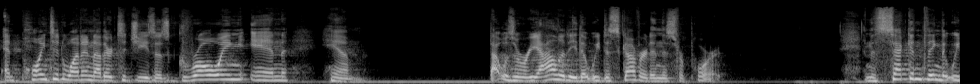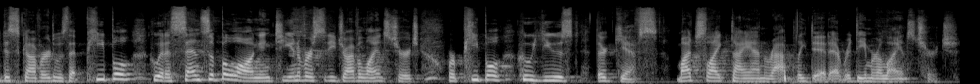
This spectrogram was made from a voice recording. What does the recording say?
and pointed one another to Jesus, growing in Him. That was a reality that we discovered in this report. And the second thing that we discovered was that people who had a sense of belonging to University Drive Alliance Church were people who used their gifts, much like Diane Rapley did at Redeemer Alliance Church.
